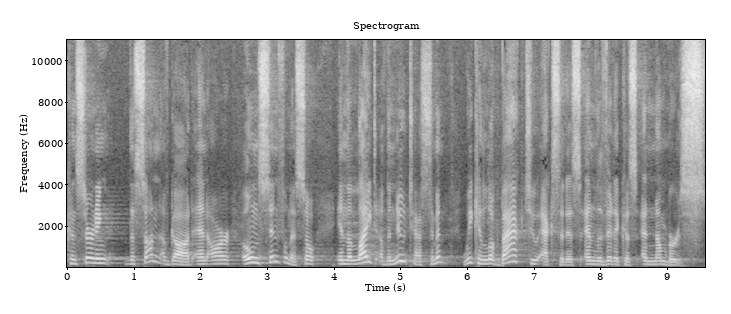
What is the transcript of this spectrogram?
concerning the Son of God and our own sinfulness. So, in the light of the New Testament, we can look back to Exodus and Leviticus and Numbers,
